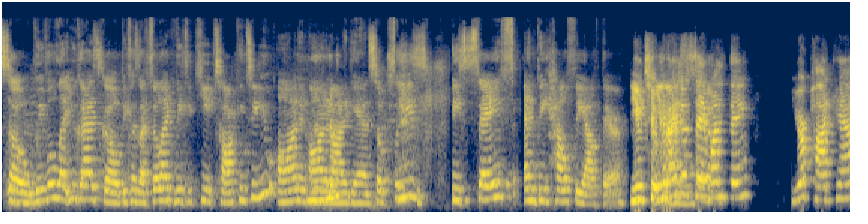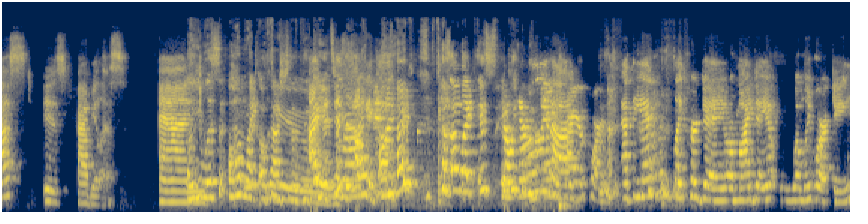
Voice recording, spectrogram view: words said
So we will let you guys go because I feel like we could keep talking to you on and on and on again. So please be safe and be healthy out there. You too. You Can I just say too. one thing? Your podcast is fabulous. And Oh, you listen? Oh, I'm like, oh gosh, Dude. the I- kids this is around. okay, I'm like, because I'm like, it's, So it's Emily and I, at the end of like her day or my day when we're working,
